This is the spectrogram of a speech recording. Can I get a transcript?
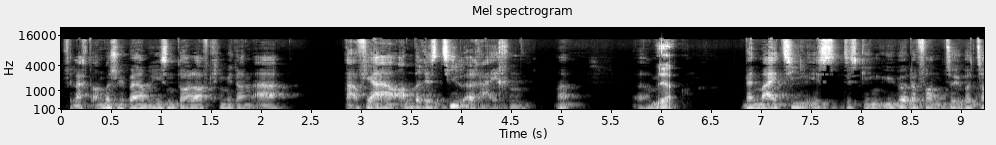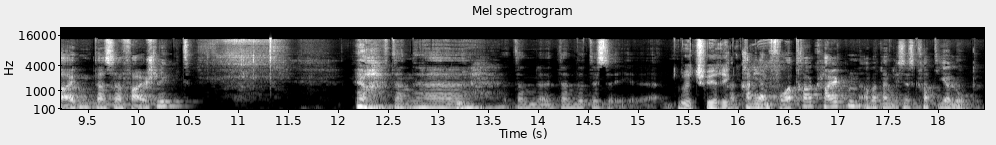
vielleicht anders wie bei einem Riesentorlauf kann ich dann auch, darf ja ein anderes Ziel erreichen. Ja. Ähm, ja. Wenn mein Ziel ist, das Gegenüber davon zu überzeugen, dass er falsch liegt, ja, dann, äh, dann, dann wird es äh, wird schwierig. Dann kann ich einen Vortrag halten, aber dann ist es kein Dialog.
